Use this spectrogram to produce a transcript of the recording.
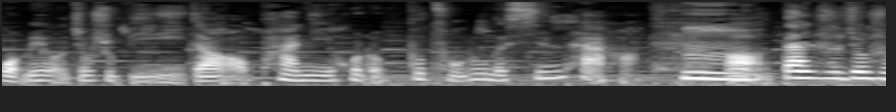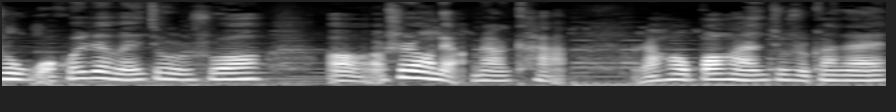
我们有就是比较叛逆或者不从众的心态哈，嗯啊，但是就是我会认为就是说，呃，是要两面看，然后包含就是刚才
